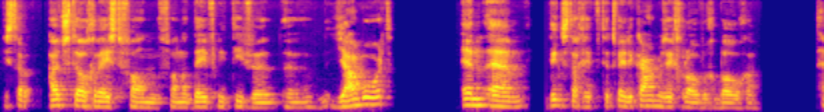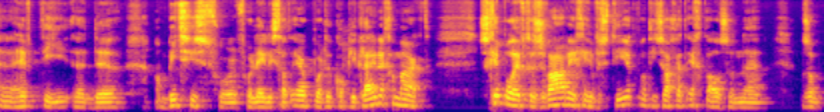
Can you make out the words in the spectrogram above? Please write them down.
is er uitstel geweest van, van het definitieve uh, jaarwoord. En uh, dinsdag heeft de Tweede Kamer zich erover gebogen. En heeft die uh, de ambities voor, voor Lelystad Airport een kopje kleiner gemaakt. Schiphol heeft er zwaar in geïnvesteerd, want die zag het echt als een, uh, als een,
